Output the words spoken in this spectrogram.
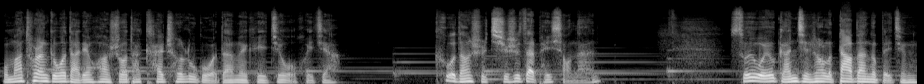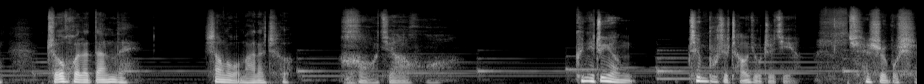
我妈突然给我打电话说她开车路过我单位可以接我回家。可我当时其实在陪小南，所以我又赶紧绕了大半个北京，折回了单位，上了我妈的车。好家伙，可你这样，真不是长久之计啊！确实不是。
